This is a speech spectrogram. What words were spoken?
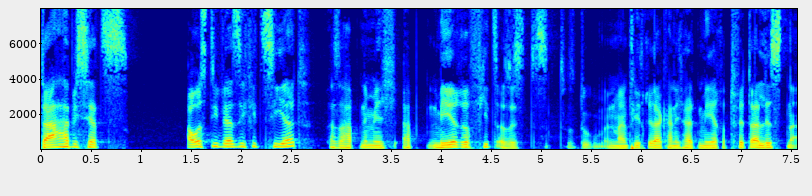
da habe ich es jetzt ausdiversifiziert. Also habe nämlich hab mehrere Feeds, also das, du, in meinem Feedreader kann ich halt mehrere Twitter-Listen,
